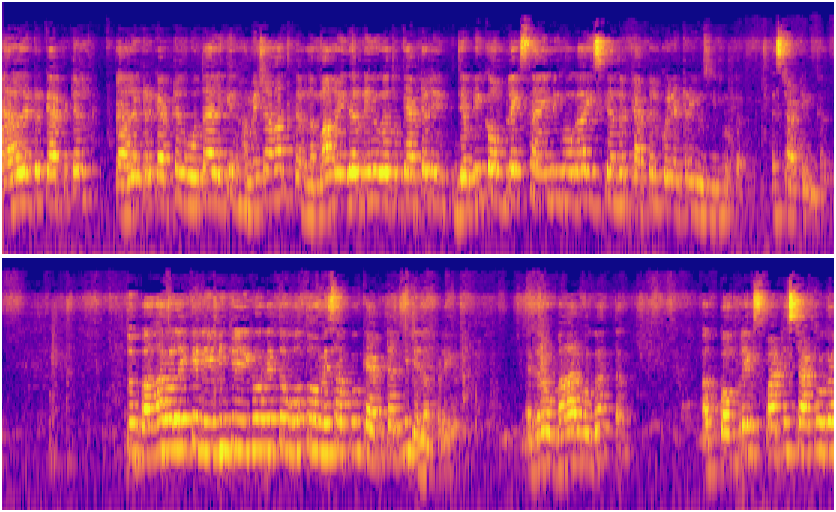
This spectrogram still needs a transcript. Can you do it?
पहला लेटर कैपिटल पहला लेटर कैपिटल होता है, लेकिन हमेशा मत करना। मान लो इधर नहीं होगा तो कैपिटल जब भी कॉम्प्लेक्स का नेमिंग होगा, इसके अंदर कैपिटल कोई लेटर यूज़ नहीं होगा स्टार्टिंग का। तो बाहर वाले के नेमिंग के लिए लिखोगे तो वो तो हमेशा आपको कैपिटल ही देना पड़ेगा। अगर वो बाहर होगा, तब। अब कॉम्प्लेक्स पार्ट स्टार्ट होगा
